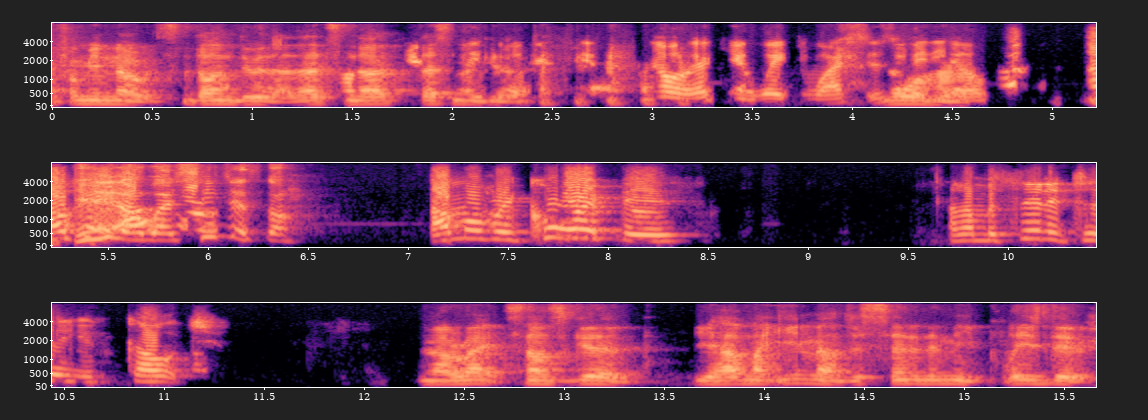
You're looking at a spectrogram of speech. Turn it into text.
from your nose. Don't do that. That's not. That's not good. no, I can't wait to watch this no video. Okay. You know what? She just go. I'm gonna record this, and I'm gonna send it to you, Coach. All right. Sounds good. You have my email. Just send it to me. Please do.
